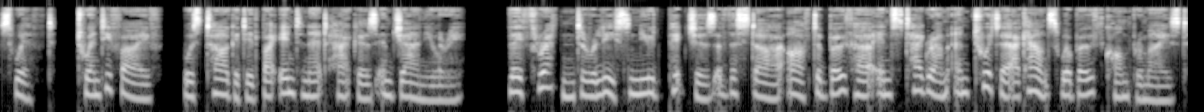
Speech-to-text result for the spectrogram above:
Swift, 25, was targeted by internet hackers in January. They threatened to release nude pictures of the star after both her Instagram and Twitter accounts were both compromised.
